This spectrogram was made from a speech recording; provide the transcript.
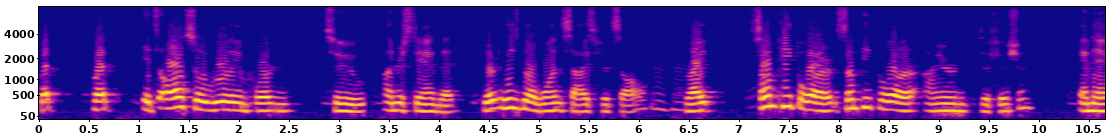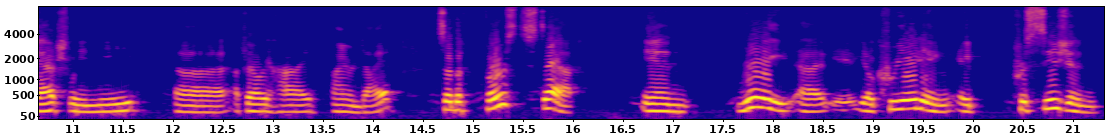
But but it's also really important to understand that there is no one size fits all, Mhm. right? Some people are some people are iron deficient, and they actually need uh, a fairly high iron diet. So the first step in really, uh, you know, creating a precision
